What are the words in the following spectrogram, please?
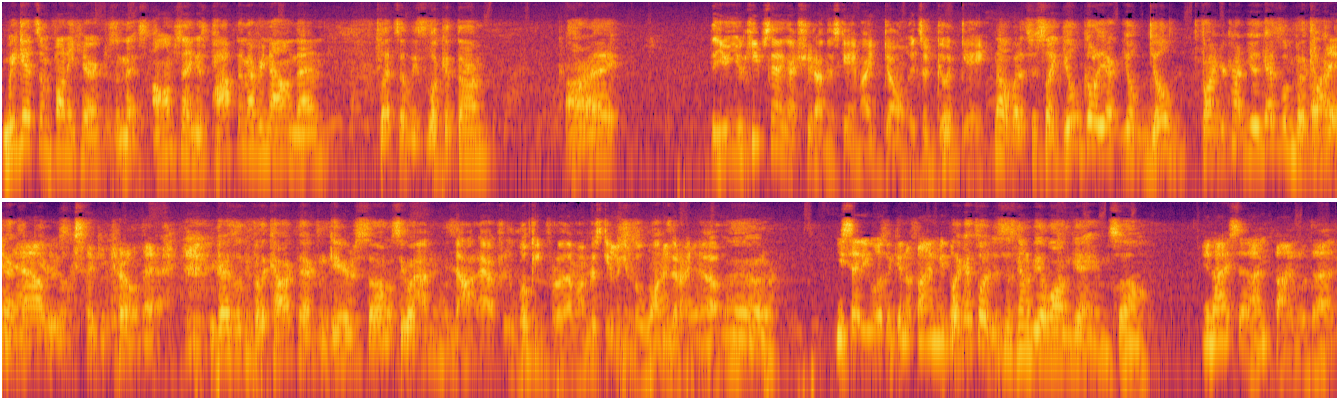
We get some funny characters in this. All I'm saying is pop them every now and then. Let's at least look at them. All right. You, you keep saying I shit on this game. I don't. It's a good game. No, but it's just like you'll go to the, you'll you'll find your kind. You guys looking for the cog Okay, tags now and he gears. looks like a girl there. You guys looking for the cog tags and gears, so I don't see why. I'm not actually looking for them. I'm just giving him the ones that I know. Whatever. He said he wasn't gonna find me. The Like I ones told you, this is gonna be a long game, so. And I said I'm fine with that.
